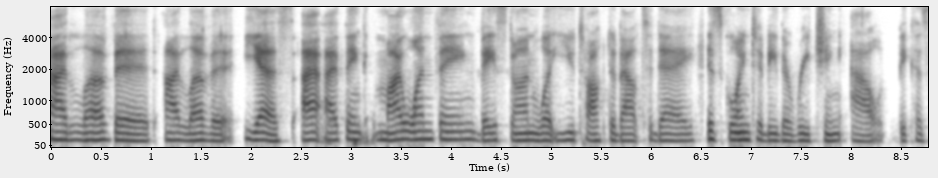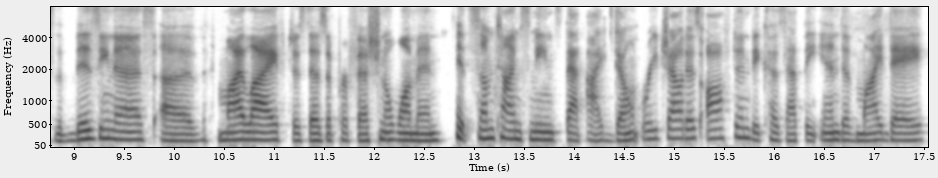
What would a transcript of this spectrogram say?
I love it. I love it. Yes, I, I, think my one thing, based on what you talked about today, is going to be the reaching out because the busyness of my life, just as a professional woman, it sometimes means that I don't reach out as often because at the end of my day,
